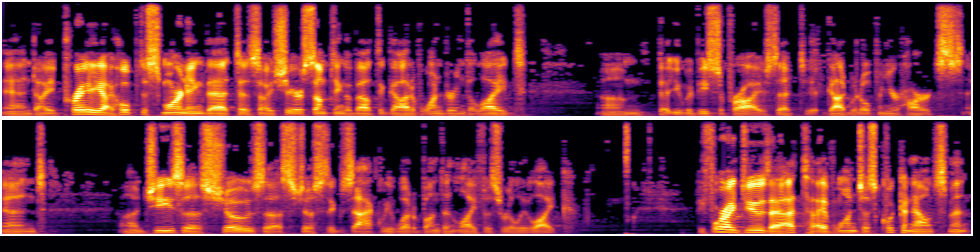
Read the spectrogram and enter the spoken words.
And I pray, I hope this morning that as I share something about the God of wonder and delight, um, that you would be surprised, that God would open your hearts. And uh, Jesus shows us just exactly what abundant life is really like. Before I do that, I have one just quick announcement.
